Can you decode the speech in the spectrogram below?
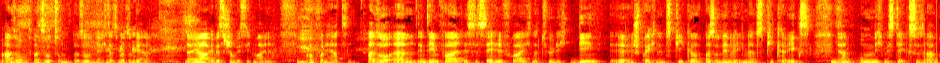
Also, um es mal so, zum, so nenne ich das mal so gerne. Naja, ihr wisst schon, was ich meine. Kommt von Herzen. Also ähm, in dem Fall ist es sehr hilfreich, natürlich den äh, entsprechenden Speaker, also nennen wir ihn dann Speaker X, ja, um nicht Mr. X zu sagen.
